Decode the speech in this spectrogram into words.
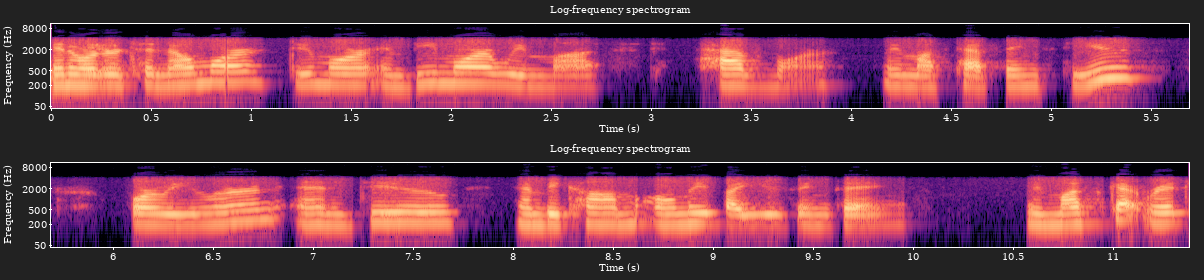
In order to know more, do more, and be more, we must have more. We must have things to use, for we learn and do and become only by using things. We must get rich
